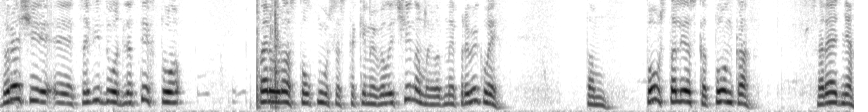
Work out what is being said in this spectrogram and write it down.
До речі, е, це відео для тих, хто перший раз столкнувся з такими величинами. От ми привикли там товста леска, тонка, середня.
